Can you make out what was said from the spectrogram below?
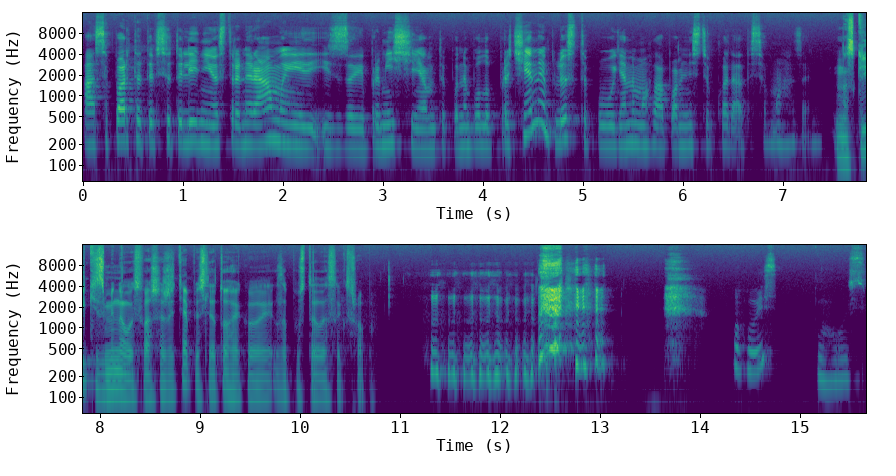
а, сапортити всю ту лінію з тренерами і з приміщенням, типу, не було причини. Плюс, типу, я не могла повністю вкладатися в магазин. Наскільки змінилось ваше життя після того, як ви запустили секс-шоп? Гусь, Гусь.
